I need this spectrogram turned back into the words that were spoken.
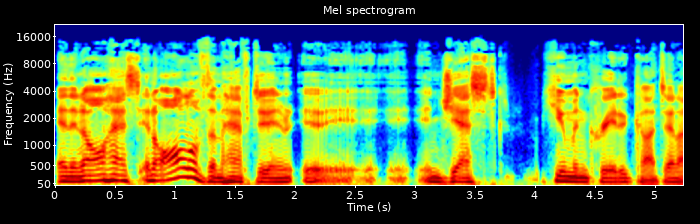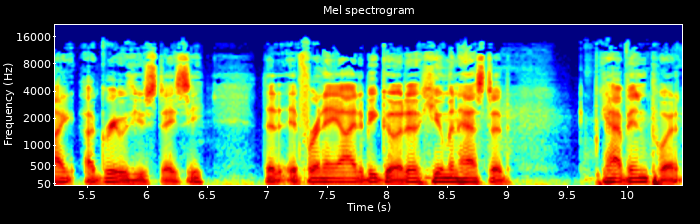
and it all has, and all of them have to i- ingest human created content. I agree with you, Stacey, that if for an AI to be good, a human has to have input.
